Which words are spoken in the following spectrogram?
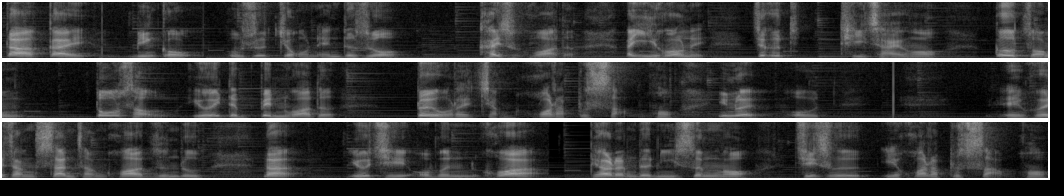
大概民国五十九年的时候开始画的，啊，以后呢，这个题材哦，各种。多少有一点变化的，对我来讲画了不少哦，因为我也非常擅长画人物。那尤其我们画漂亮的女生哦，其实也画了不少哈，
